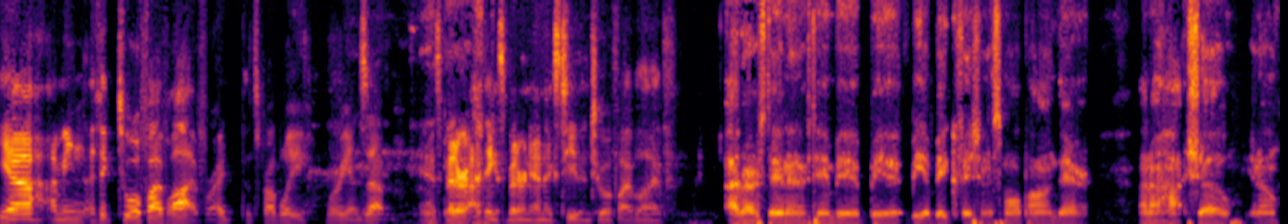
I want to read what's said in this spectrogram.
Yeah, I mean, I think 205 live, right? That's probably where he ends up. Yeah, It's better. I think it's better in NXT than 205 Live. I'd rather stay in NXT and be a, be a, be a big fish in a small pond there on a hot show, you know?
